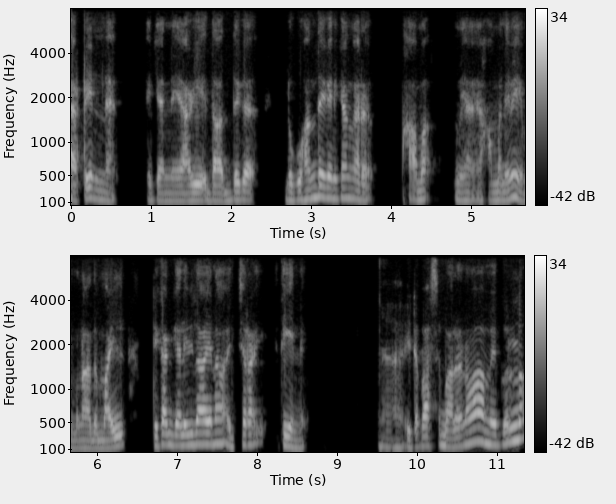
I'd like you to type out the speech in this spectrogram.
හැපෙන්න එකන්නේ යාගේ දත් දෙක ලොකු හන්ද එක නිකං අර හම හම නෙමේ මොනාද මයිල් ටිකක් ගැලවිලා එන එච්චරයි තියෙන්නේ. ඊට පස්ස බලනවා මෙගොල්ලො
